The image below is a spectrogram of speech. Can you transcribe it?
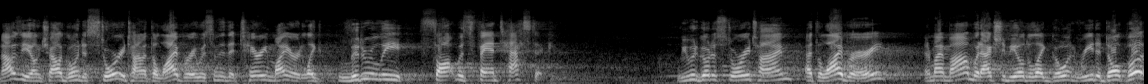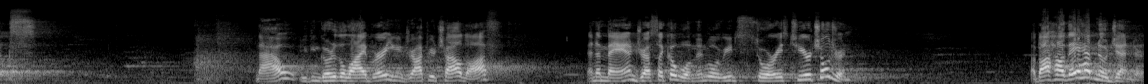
When I was a young child, going to story time at the library was something that Terry Meyer like literally thought was fantastic. We would go to story time at the library, and my mom would actually be able to like go and read adult books. Now, you can go to the library, you can drop your child off, and a man dressed like a woman will read stories to your children about how they have no gender.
